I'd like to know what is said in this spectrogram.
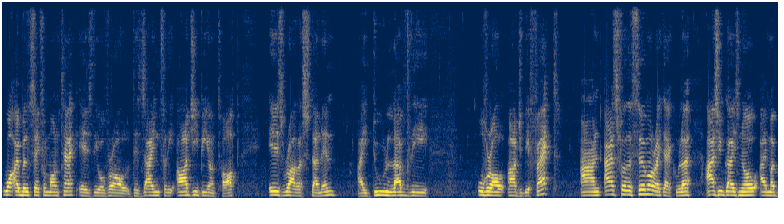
what I will say for Montech is the overall design for the RGB on top is rather stunning. I do love the overall RGB effect and as for the Thermalright air cooler, as you guys know, I'm a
